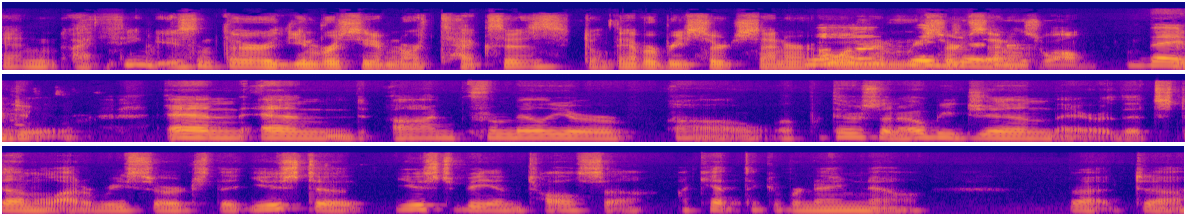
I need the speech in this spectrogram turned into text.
and I think isn't there the University of North Texas? Don't they have a research center, well, Research do. Center as well? They do, and and I'm familiar uh, there's an OB-GYN there that's done a lot of research that used to used to be in Tulsa. I can't think of her name now, but uh,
